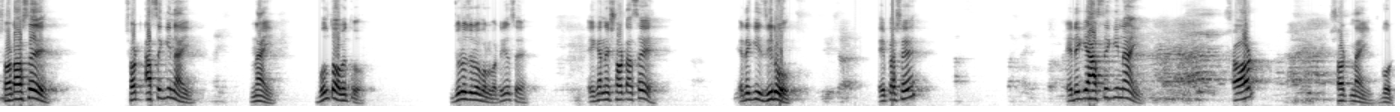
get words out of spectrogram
শর্ট আছে? শর্ট আছে কি নাই? নাই। বলতে হবে তো। জোরে জোরে বলবা, ঠিক আছে? এখানে শর্ট আছে? এটা কি জিরো? এই পাশে? এটা কি আছে কি নাই? শর্ট? শর্ট নাই, গুড।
